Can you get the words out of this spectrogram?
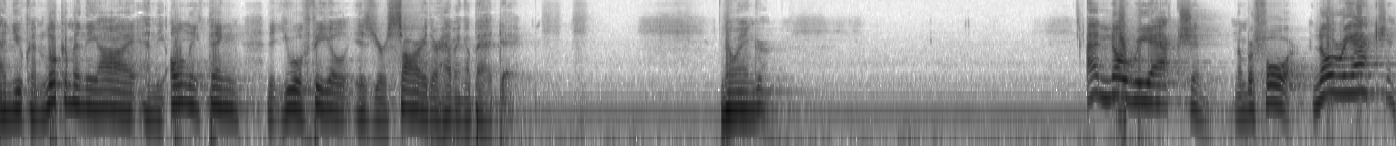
and you can look them in the eye, and the only thing that you will feel is you're sorry they're having a bad day. No anger. And no reaction. Number four, no reaction.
